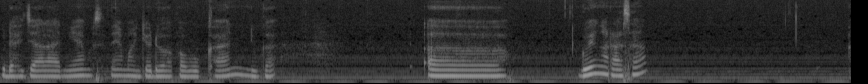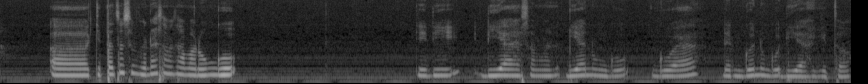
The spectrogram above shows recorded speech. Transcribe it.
udah jalannya maksudnya emang jodoh apa bukan juga. Uh, gue ngerasa uh, kita tuh sebenarnya sama-sama nunggu jadi dia sama dia nunggu gue dan gue nunggu dia gitu.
